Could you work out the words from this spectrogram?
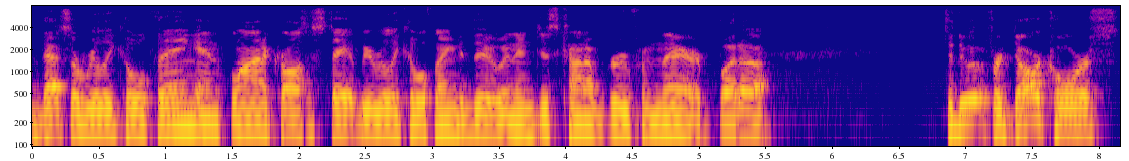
that's a really cool thing and flying across the state would be a really cool thing to do. And it just kind of grew from there. But, uh, to do it for Dark Horse,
